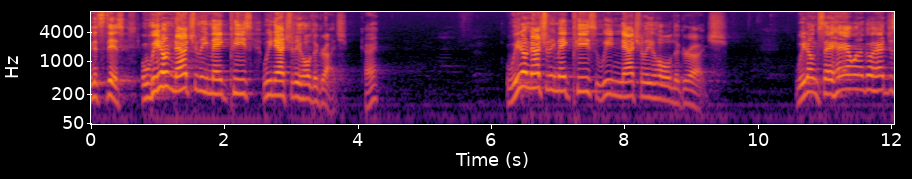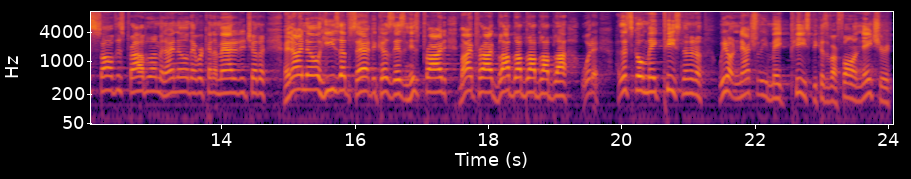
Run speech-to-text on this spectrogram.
And it's this we don't naturally make peace, we naturally hold a grudge, okay? We don't naturally make peace, we naturally hold a grudge. We don't say, hey, I want to go ahead and just solve this problem, and I know that we're kind of mad at each other, and I know he's upset because this and his pride, my pride, blah, blah, blah, blah, blah. What, let's go make peace. No, no, no. We don't naturally make peace because of our fallen nature.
